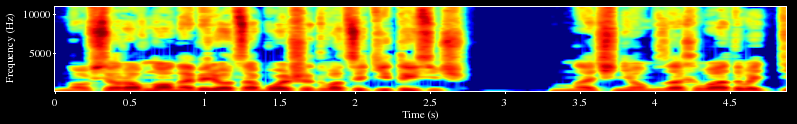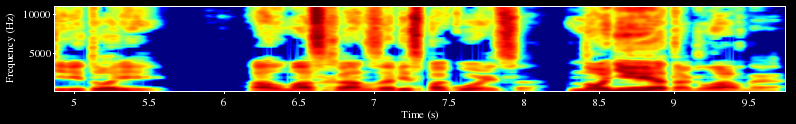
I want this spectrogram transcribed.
но все равно наберется больше двадцати тысяч. Начнем захватывать территории, Алмаз-хан забеспокоится. Но не это главное.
